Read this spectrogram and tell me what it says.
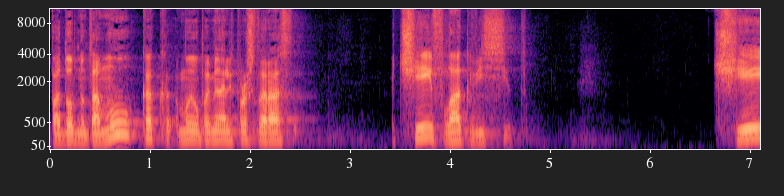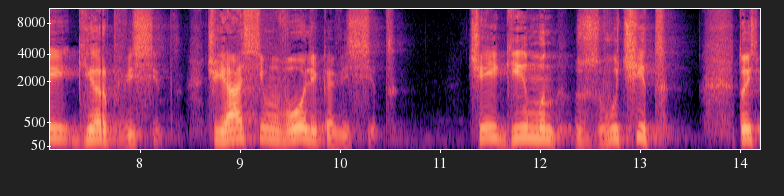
подобно тому, как мы упоминали в прошлый раз, чей флаг висит чей герб висит, чья символика висит, чей гимн звучит. То есть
